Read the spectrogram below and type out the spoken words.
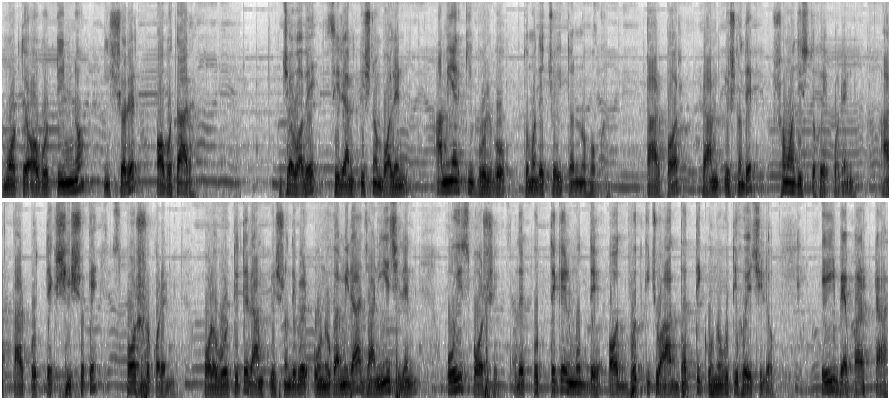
মর্তে অবতীর্ণ ঈশ্বরের অবতার। জবাবে শ্রীরামকৃষ্ণ বলেন, আমি আর কি বলব, তোমাদের চৈতন্য হোক। তারপর রামকৃষ্ণদেব সমাধিস্থ হয়ে পড়েন আর তার প্রত্যেক শিষ্যকে স্পর্শ করেন। পরবর্তীতে রামকৃষ্ণদেবের অনুগামীরা জানিয়েছিলেন, ওই স্পর্শে তাদের প্রত্যেকের মধ্যে অদ্ভুত কিছু আধ্যাত্মিক অনুভূতি হয়েছিল। এই ব্যাপারটা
